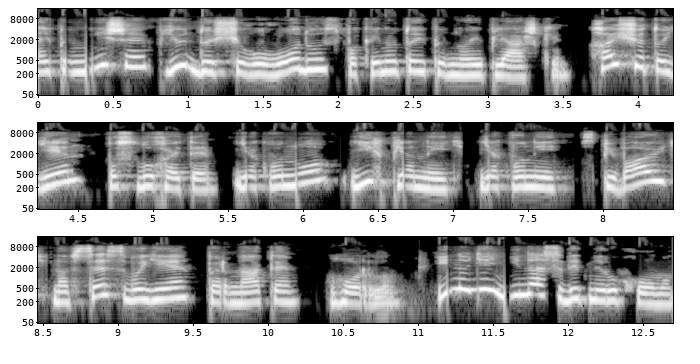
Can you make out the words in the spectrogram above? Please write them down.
найпевніше п'ють дощову воду з покинутої пивної пляшки. Хай що то є, послухайте, як воно їх п'янить, як вони співають на все своє пернате горло. Іноді Ніна сидить нерухомо,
